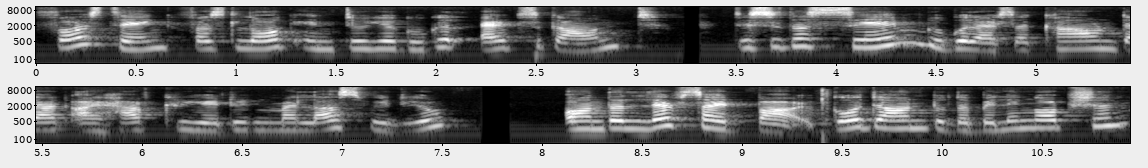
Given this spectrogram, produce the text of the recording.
First thing, first log into your Google Ads account. This is the same Google Ads account that I have created in my last video. On the left side bar, go down to the billing option.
